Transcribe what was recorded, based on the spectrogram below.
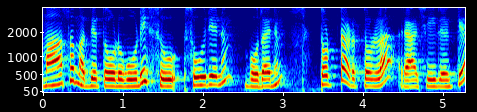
മാസമധ്യത്തോടുകൂടി സൂ സൂര്യനും ബുധനും തൊട്ടടുത്തുള്ള രാശിയിലേക്ക്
